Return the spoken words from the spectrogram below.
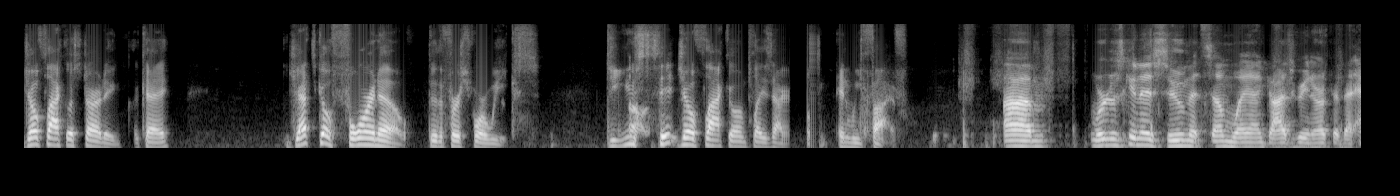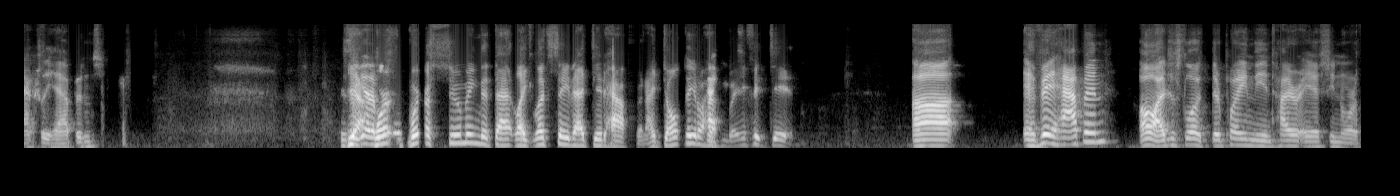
Joe Flacco starting, okay. Jets go four and zero through the first four weeks. Do you Oh. sit Joe Flacco and play Zach Wilson in week five? Um, we're just gonna assume that some way on God's green earth that that actually happens. Yeah, gotta- we're we're assuming that that like let's say that did happen. I don't think it'll happen, but if it did, Uh, if it happened, oh, I just looked. They're playing the entire AFC North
